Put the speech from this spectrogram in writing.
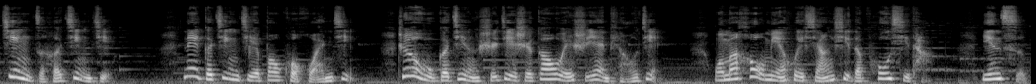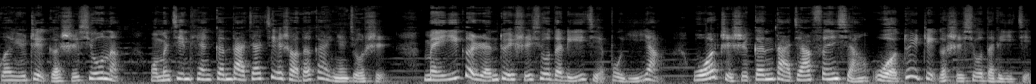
镜子和境界。那个境界包括环境，这五个境实际是高维实验条件。我们后面会详细的剖析它。因此，关于这个实修呢，我们今天跟大家介绍的概念就是，每一个人对实修的理解不一样。我只是跟大家分享我对这个实修的理解。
